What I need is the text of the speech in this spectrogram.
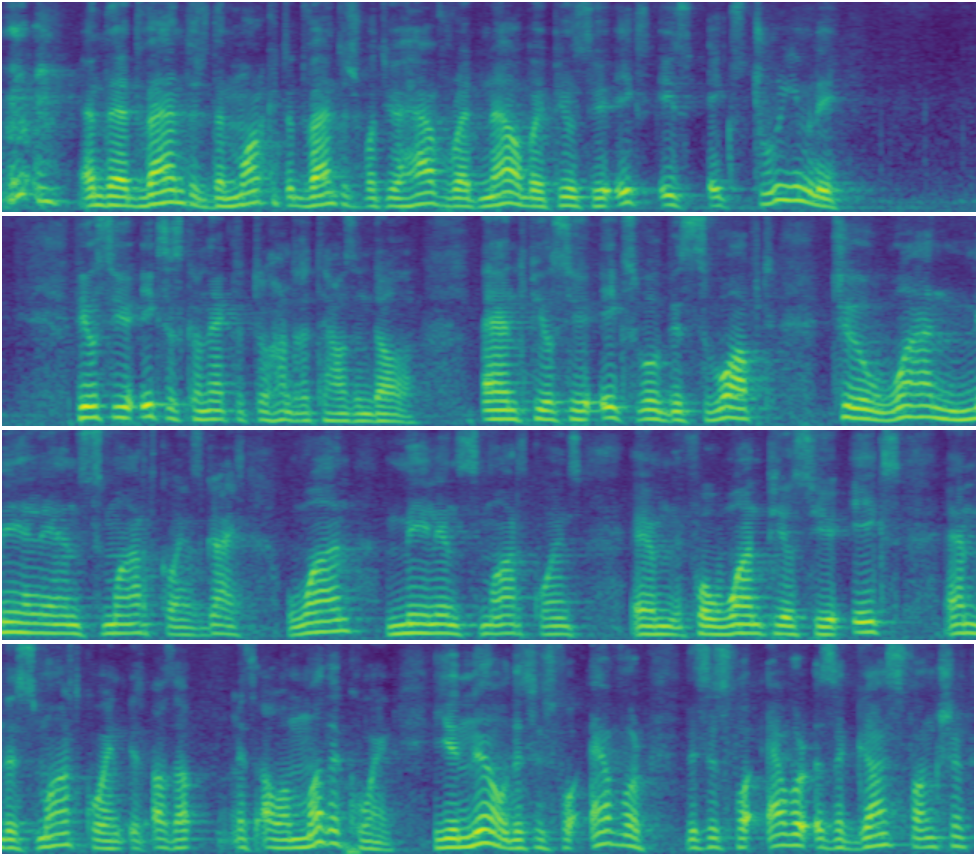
and the advantage, the market advantage, what you have right now by PLCUX is extremely. PLCUX is connected to $100,000 and PLCUX will be swapped to 1 million smart coins, guys. 1 million smart coins um, for one PLCUX, and the smart coin is is our mother coin. You know, this is forever. This is forever as a gas function.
